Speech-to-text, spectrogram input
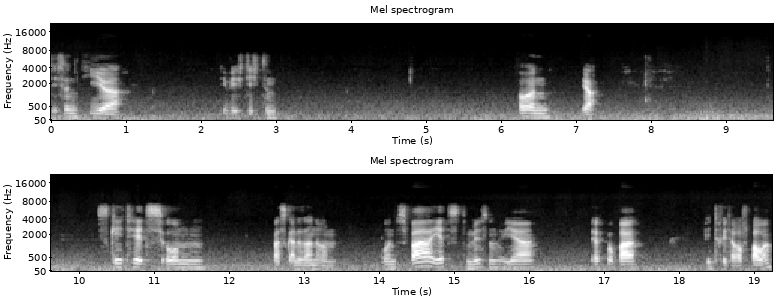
die sind hier die wichtigsten. Und ja, es geht jetzt um was ganz anderem. Und zwar jetzt müssen wir erstmal Windräder aufbauen.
